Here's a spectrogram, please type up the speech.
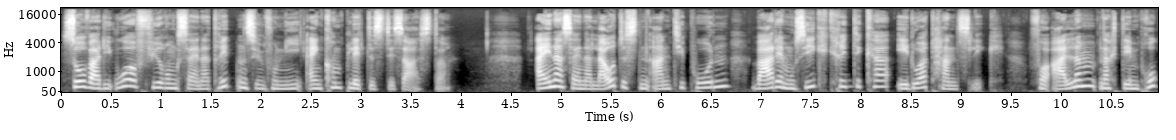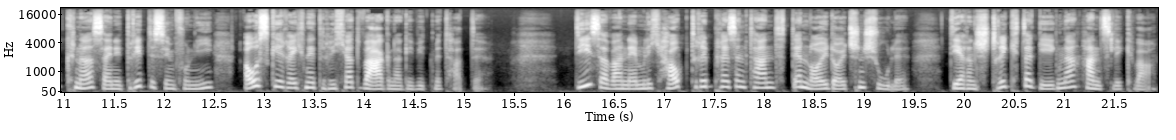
So war die Uraufführung seiner dritten Symphonie ein komplettes Desaster. Einer seiner lautesten Antipoden war der Musikkritiker Eduard Hanslick, vor allem nachdem Bruckner seine dritte Symphonie ausgerechnet Richard Wagner gewidmet hatte. Dieser war nämlich Hauptrepräsentant der Neudeutschen Schule, deren strikter Gegner Hanslick war.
